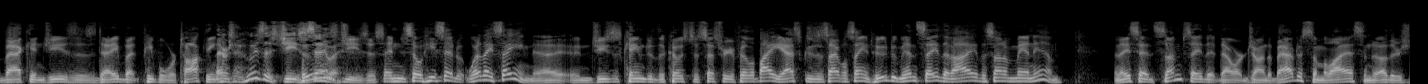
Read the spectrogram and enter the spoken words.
back in Jesus' day, but people were talking. They were saying, "Who is this Jesus?" Who anyway? is Jesus? And so he said, "What are they saying?" Uh, and Jesus came to the coast of Caesarea Philippi. He asked his disciples, saying, "Who do men say that I, the Son of Man, am?" And they said, "Some say that thou art John the Baptist, some Elias, and others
